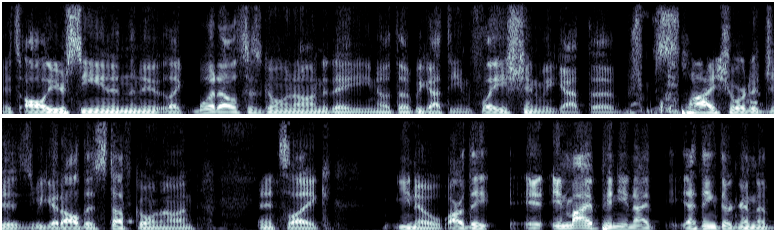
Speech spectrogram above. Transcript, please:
it's all you're seeing in the news. Like, what else is going on today? You know, the we got the inflation, we got the supply shortages, we got all this stuff going on, and it's like, you know, are they? In my opinion, I I think they're gonna,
